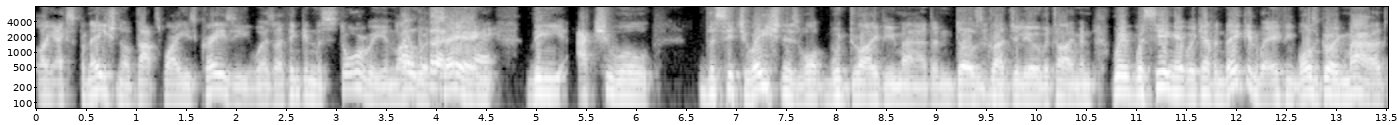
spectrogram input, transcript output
like explanation of that's why he's crazy. Whereas I think in the story and like oh, we're book, saying, right. the actual the situation is what would drive you mad and does Mhm. gradually over time. And we're we're seeing it with Kevin Bacon, where if he was going mad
